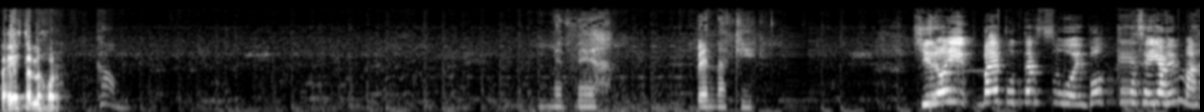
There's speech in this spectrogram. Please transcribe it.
Ahí está mejor. Medea, ven aquí. Shiroi va a imputar su invoque hacia ella misma.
